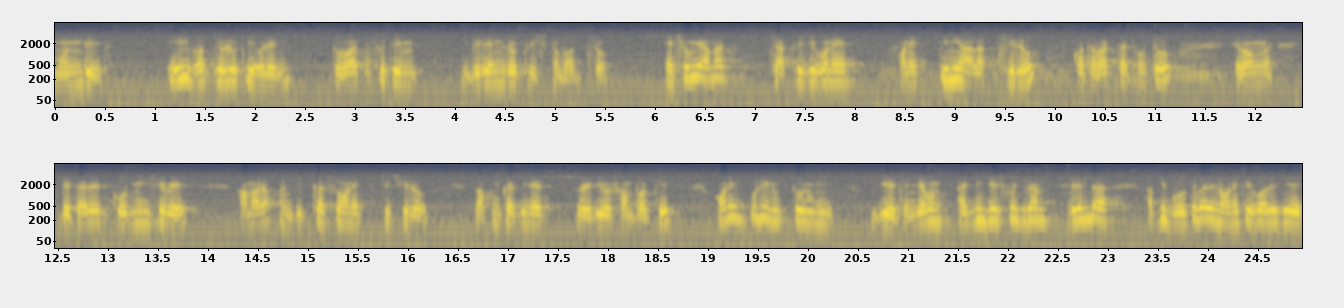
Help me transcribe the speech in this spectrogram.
মন্দির। এই ভদ্রলোকই হলেন প্রভাত প্রতিম বীরেন্দ্র কৃষ্ণ ভদ্র। এর সঙ্গে আমার চাকরি জীবনে অনেক দিনই আলাপ ছিল, কথাবার্তা হতো এবং বেতারের কর্মী হিসেবে আমার জিজ্ঞাসা অনেক কিছু ছিল। তখনকার দিনের রেডিও সম্পর্কে অনেকগুলির উত্তর উনি দিয়েছেন। যেমন একদিন জিজ্ঞেস করেছিলাম, বীরেন্দা আপনি বলতে পারেন, অনেকে বলে যে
